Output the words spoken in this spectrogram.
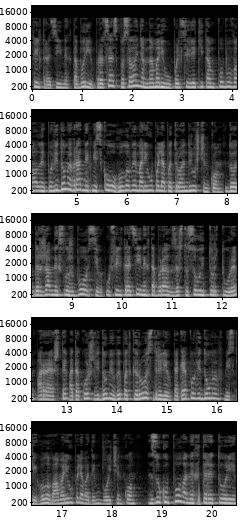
фільтраційних таборів. Про це з посиланням на маріупольців, які там побували, повідомив радник міського голови голови Маріуполя Петро Андрющенко до державних службовців у фільтраційних таборах застосовують тортури, арешти, а також відомі випадки розстрілів. Таке повідомив міський голова Маріуполя Вадим Бойченко. З окупованих територій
